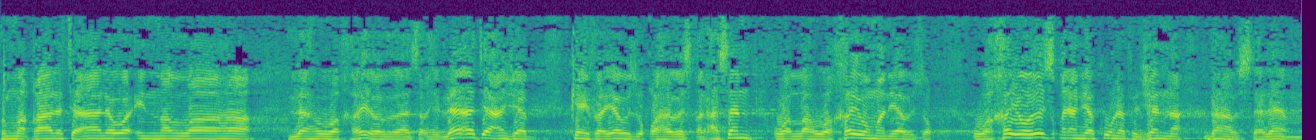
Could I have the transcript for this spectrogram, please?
ثم قال تعالى وإن الله لهو خير الرازقين. لا تعجب كيف يرزقها الرزق الحسن والله هو خير من يرزق وخير رزق أن يكون في الجنة دار السلام.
